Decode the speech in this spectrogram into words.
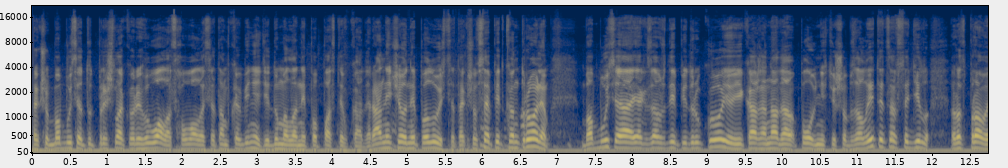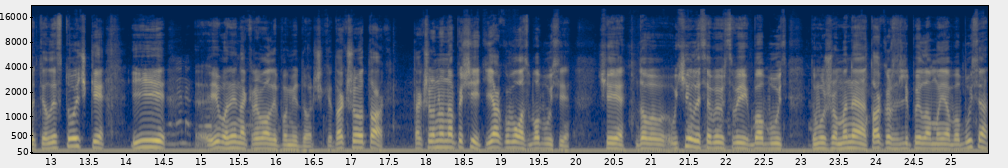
Так що бабуся тут прийшла, коригувала, сховалася там в кабінеті, думала не попасти в кадр. А нічого не вийде. Так що все під контролем. Бабуся, як завжди, під рукою і каже, треба повністю, щоб залити це все діло, розправити листочки і, і вони накривали помідорчики. Так що так. Так що ну напишіть, як у вас бабусі, чи училися ви в своїх бабусь, тому що мене також зліпила моя бабуся,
